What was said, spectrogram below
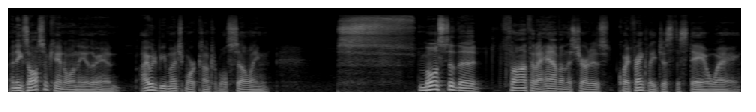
An exhaustive candle, on the other hand, I would be much more comfortable selling. Most of the thought that I have on this chart is, quite frankly, just to stay away.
